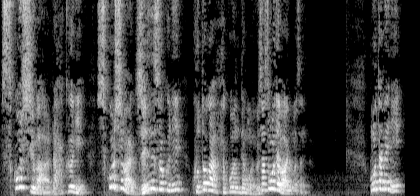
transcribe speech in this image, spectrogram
少しは楽に、少しは迅速にことが運んでも良さそうではありません。このために、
